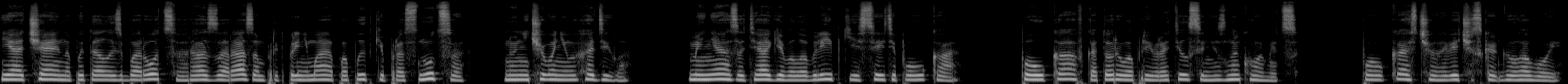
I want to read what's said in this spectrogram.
Я отчаянно пыталась бороться, раз за разом предпринимая попытки проснуться, но ничего не выходило. Меня затягивало в липкие сети паука. Паука, в которого превратился незнакомец паука с человеческой головой.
